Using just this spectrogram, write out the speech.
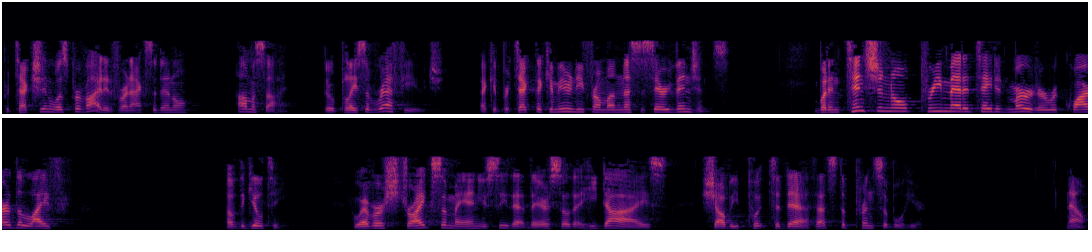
Protection was provided for an accidental homicide through a place of refuge that could protect the community from unnecessary vengeance. But intentional, premeditated murder required the life of the guilty. Whoever strikes a man, you see that there, so that he dies, shall be put to death. That's the principle here. Now,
